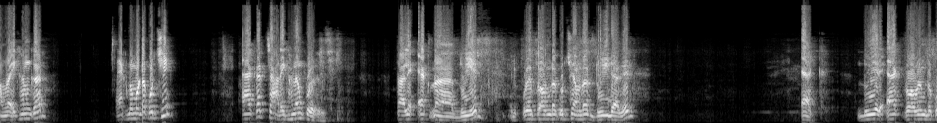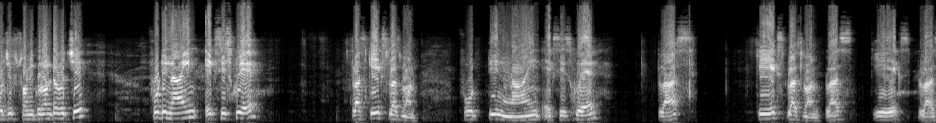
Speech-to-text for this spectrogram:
আমরা এখানকার এক নম্বরটা করছি। এক আর চার এখানেও করে ফেলছি। তাহলে এক দুইয়ের এরপরে প্রবলেমটা করছি আমরা দুই দাগের এক। দুইয়ের এক প্রবলেমটা করছি, সমীকরণটা হচ্ছে forty nine x square plus k x plus one forty nine x square plus k x plus one plus k x plus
